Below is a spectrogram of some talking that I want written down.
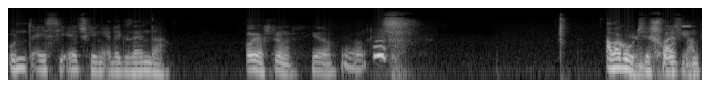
Und ACH gegen Alexander. Oh ja, stimmt. Hier, ja. Aber gut, Adam wir schweifen ab.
